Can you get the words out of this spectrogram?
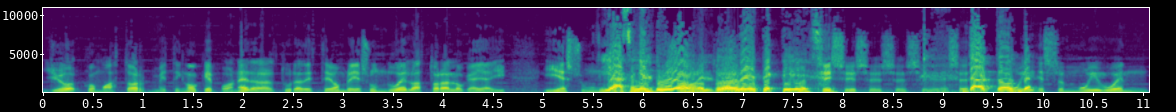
yo como actor me tengo que poner a la altura de este hombre, es un duelo actoral lo que hay ahí. Y es un... Y hacen el dúo, el dúo de detectives. Sí, sí, sí, sí, sí. Es, es Datos muy, es muy buen,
